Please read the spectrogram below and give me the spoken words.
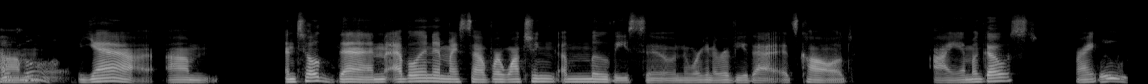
Oh, Um, cool. Yeah. Um, until then, Evelyn and myself, we're watching a movie soon. And we're gonna review that. It's called I Am a Ghost, right? Ooh,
